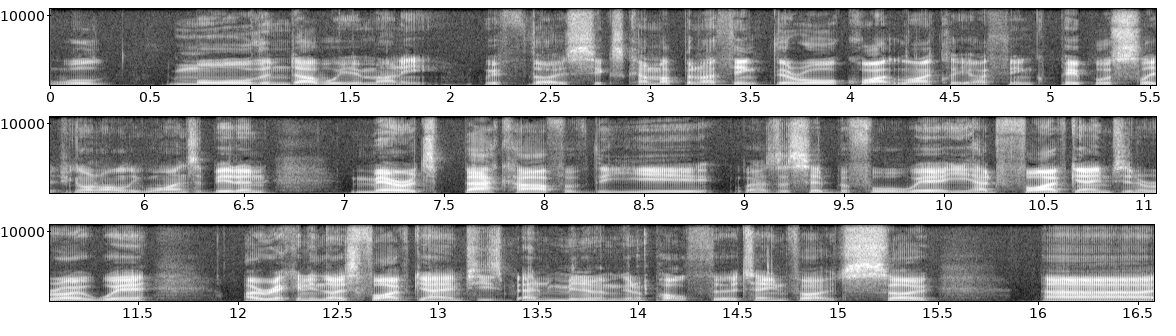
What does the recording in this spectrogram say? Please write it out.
will more than double your money if those six come up, and I think they're all quite likely. I think people are sleeping on Ollie Wines a bit, and Merrett's back half of the year, as I said before, where he had five games in a row where I reckon in those five games he's at minimum going to poll 13 votes. So, uh,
